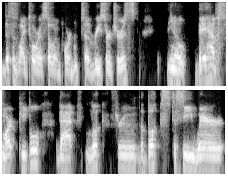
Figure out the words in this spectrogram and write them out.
this is why Tor is so important to researchers. You know, they have smart people that look through the books to see where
